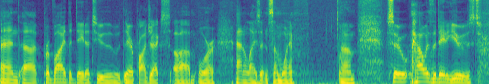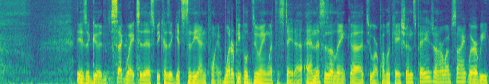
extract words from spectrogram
and uh, provide the data to their projects um, or analyze it in some way. Um, so how is the data used? Is a good segue to this because it gets to the end point. What are people doing with this data? And this is a link uh, to our publications page on our website where we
